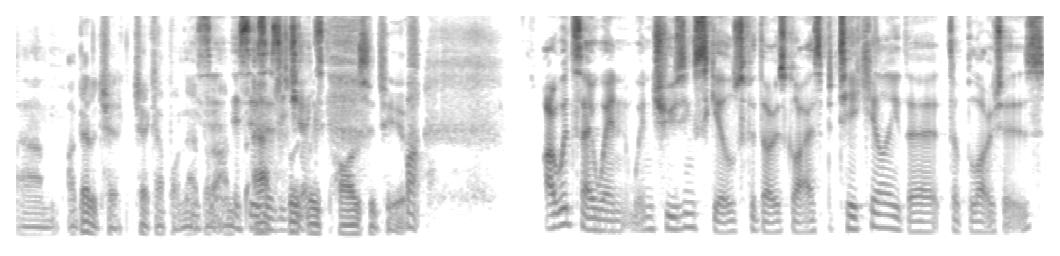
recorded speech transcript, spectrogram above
Um, I better check check up on that, He but said- I'm it says as he absolutely positive. But I would say when when choosing skills for those guys, particularly the the bloaters,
